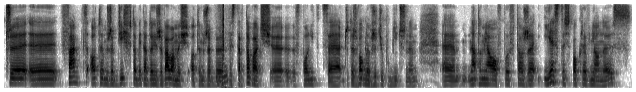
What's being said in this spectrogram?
czy y, fakt o tym, że gdzieś w tobie ta dojrzewała myśl o tym, żeby mhm. wystartować w polityce, czy też w ogóle w życiu publicznym, na to miało wpływ to, że jesteś spokrewniony z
